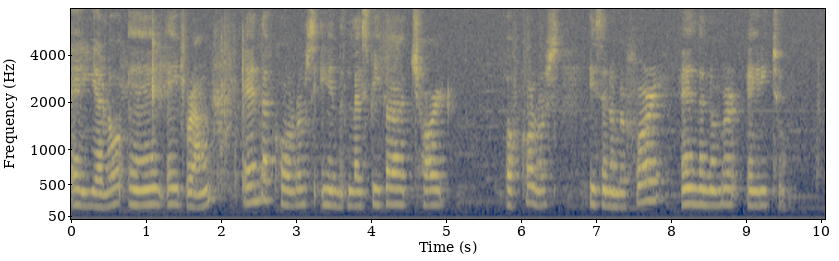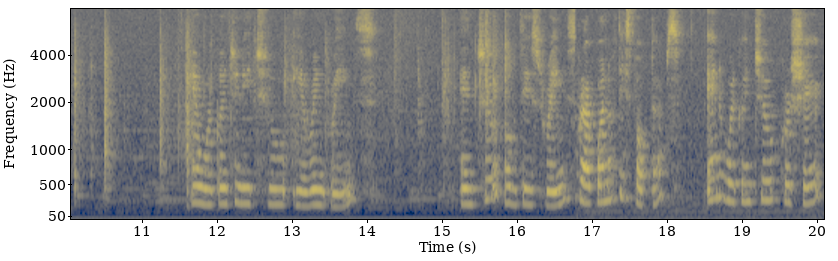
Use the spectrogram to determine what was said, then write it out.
a yellow and a brown and the colors in the La Espiga chart of colors is the number 4 and the number 82 and we're going to need two earring rings and two of these rings. Grab one of these pop tops and we're going to crochet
